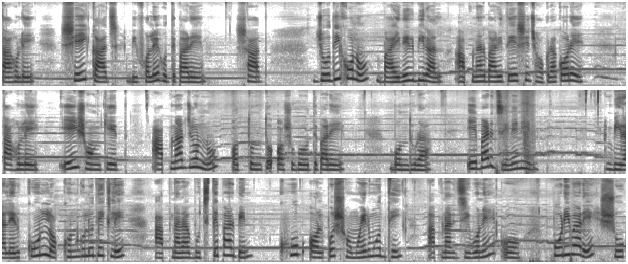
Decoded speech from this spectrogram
তাহলে সেই কাজ বিফলে হতে পারে। সাত, যদি কোনো বাইরের বিড়াল আপনার বাড়িতে এসে ঝগড়া করে, তাহলে এই সংকেত আপনার জন্য অত্যন্ত অশুভ হতে পারে। বন্ধুরা, এবার জেনে নিন, বিড়ালের কোন লক্ষণগুলো দেখলে আপনারা বুঝতে পারবেন খুব অল্প সময়ের মধ্যেই আপনার জীবনে ও পরিবারে সুখ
